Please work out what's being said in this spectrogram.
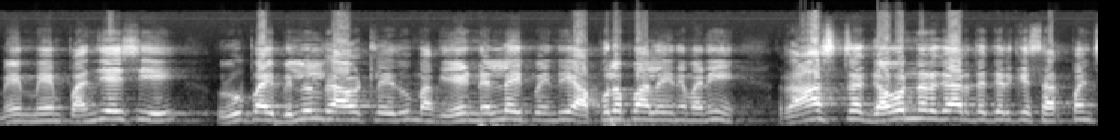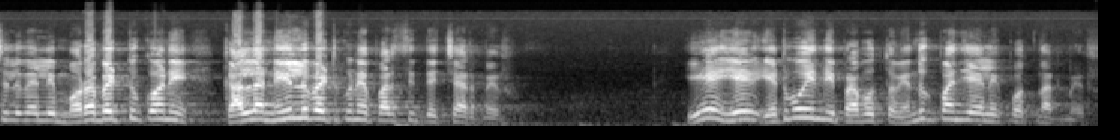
మేము మేము పనిచేసి రూపాయి బిల్లులు రావట్లేదు మాకు ఏడు నెలలు అయిపోయింది అప్పుల పాలైనమని రాష్ట్ర గవర్నర్ గారి దగ్గరికి సర్పంచులు వెళ్ళి మొరబెట్టుకొని కళ్ళ నీళ్ళు పెట్టుకునే పరిస్థితి తెచ్చారు మీరు. ఏ ఏ ఎటుపోయింది ప్రభుత్వం? ఎందుకు పని చేయలేకపోతున్నారు మీరు?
